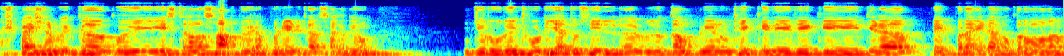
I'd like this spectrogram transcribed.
ਸਪੈਸ਼ਲ ਇੱਕ ਕੋਈ ਇਸ ਤਰ੍ਹਾਂ ਦਾ ਸੌਫਟਵੇਅਰ ਅਪਡੇਟ ਕਰ ਸਕਦੇ ਹੋ। ਜ਼ਰੂਰੀ ਥੋੜੀ ਆ ਤੁਸੀਂ ਕੰਪਨੀਆਂ ਨੂੰ ਠੇਕੇ ਦੇ ਦੇ ਕੇ ਜਿਹੜਾ ਪੇਪਰ ਆ ਜਿਹੜਾ ਉਹ ਕਰਵਾਉਣਾ।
